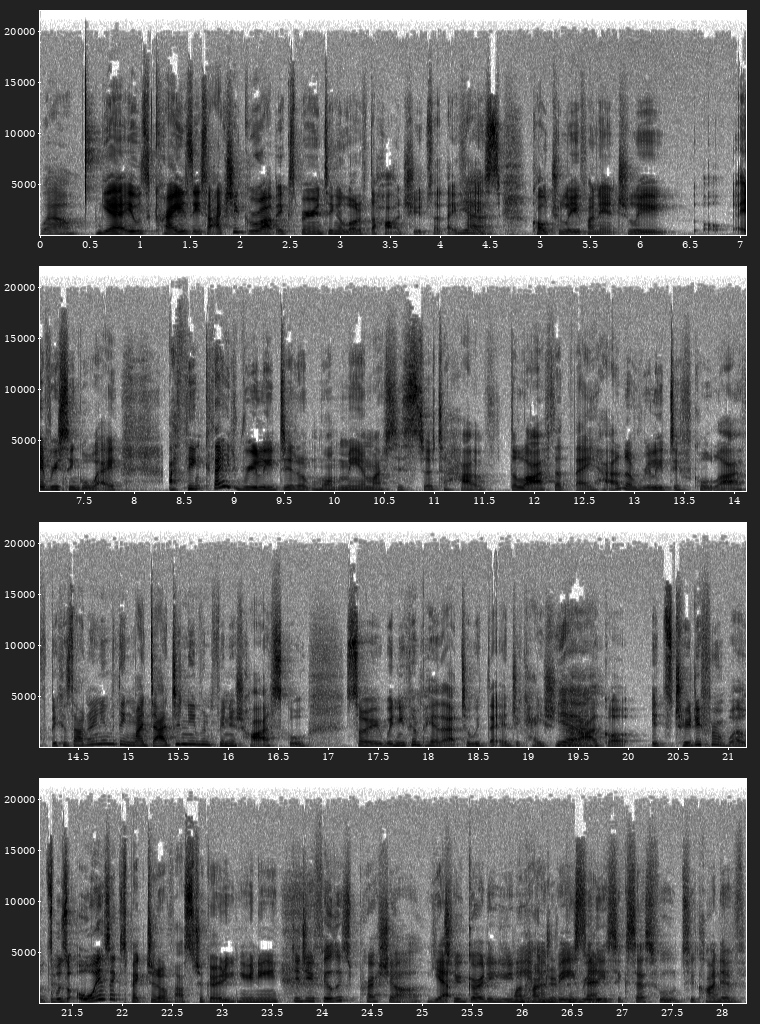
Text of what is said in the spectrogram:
Wow. Yeah, it was crazy. So I actually grew up experiencing a lot of the hardships that they Yeah. faced culturally, financially, every single way. I think they really didn't want me and my sister to have the life that they had, a really difficult life, because I don't even think my dad didn't even finish high school. So when you compare that to with the education that I got, it's two different worlds. It was always expected of us to go to uni. Did you feel this pressure Yeah, to go to uni and be really successful to kind of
